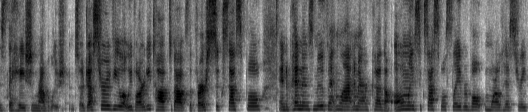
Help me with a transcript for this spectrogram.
is the Haitian Revolution. So, just to review what we've already talked about, it's the first successful independence movement in Latin America, the only successful slave revolt in world history,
